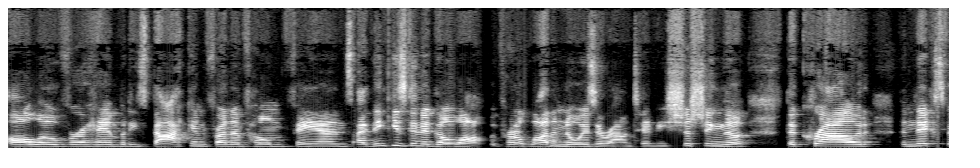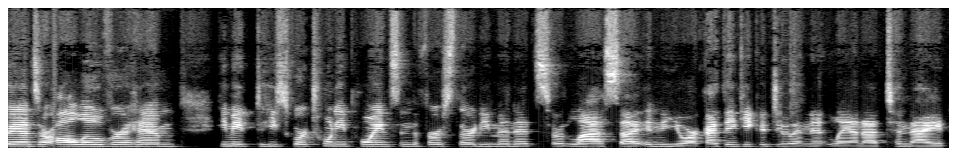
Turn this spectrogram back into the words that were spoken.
all over him, but he's back in front of home fans. I think he's going to go off. We've heard a lot of noise around him. He's shushing the the crowd. The Knicks fans are all over him. He made he scored 20 points in the first 30 minutes or less uh, in New York. I think he could do it in Atlanta tonight.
